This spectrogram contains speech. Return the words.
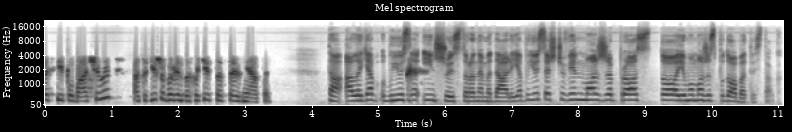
це всі побачили, а тоді, щоб він захотів це все зняти. Та, але я боюся іншої сторони медалі. Я боюся, що він може просто йому може сподобатись так.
